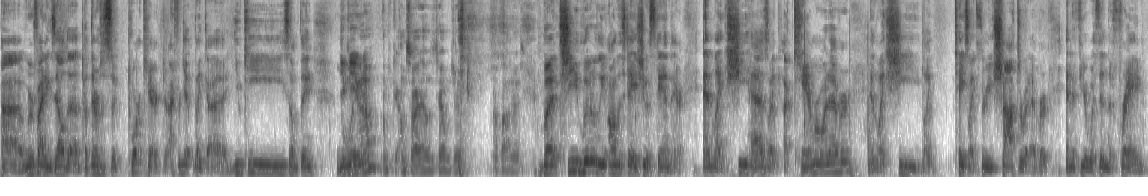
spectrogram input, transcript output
uh, we were fighting Zelda, but there was a support character. I forget, like uh, Yuki something. Yuki But- Uno? I'm, I'm sorry, that was a terrible joke. I apologize. But she literally on the stage, she would stand there and like she has like a camera or whatever, and like she like takes like three shots or whatever, and if you're within the frame,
